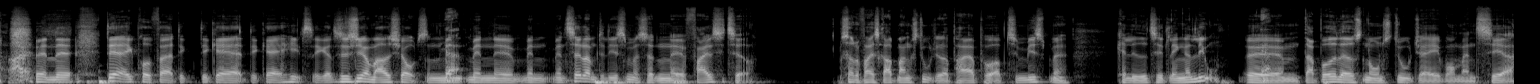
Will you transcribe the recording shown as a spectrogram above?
Men øh, det har jeg ikke prøvet før, det, det, kan jeg, det kan jeg helt sikkert. Det synes jeg er meget sjovt. Sådan, men, Ja. men, øh, men, men selvom det ligesom er sådan øh, fejlciteret, så er der faktisk ret mange studier, der peger på, optimisme kan lede til et længere liv. Ja. Øhm, der er både lavet sådan nogle studier af, hvor man ser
